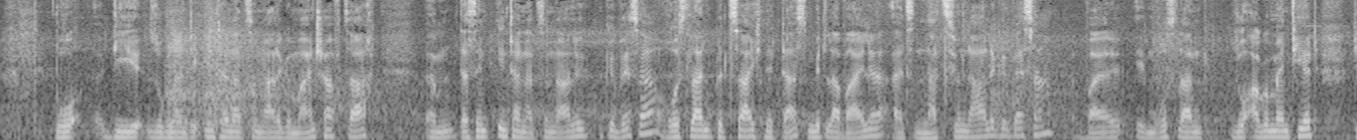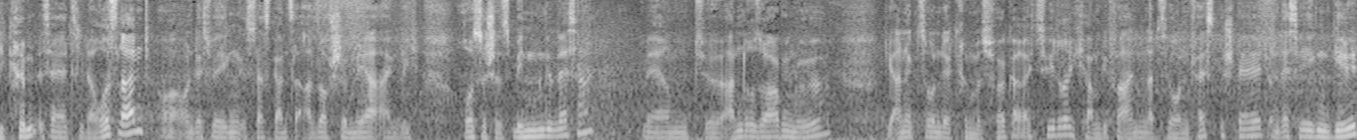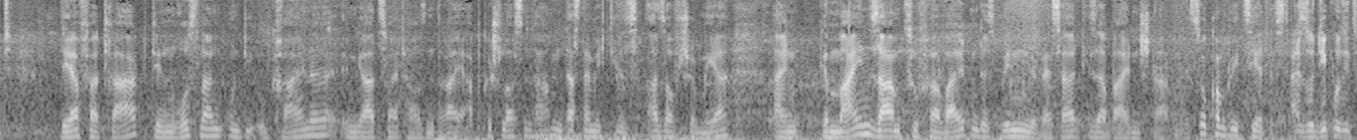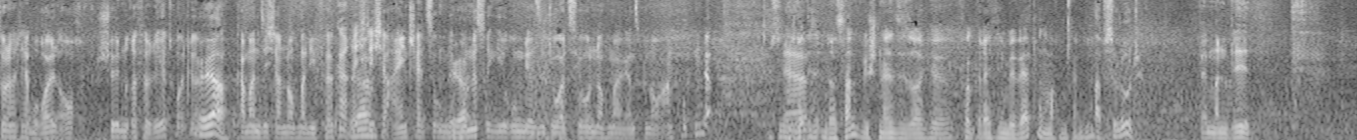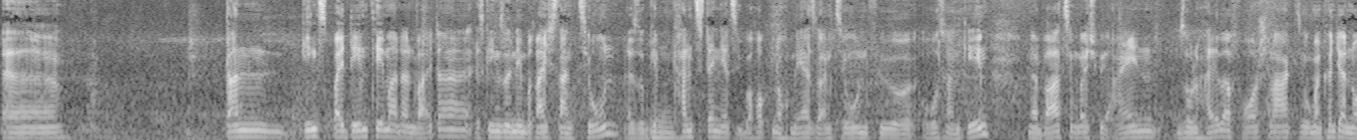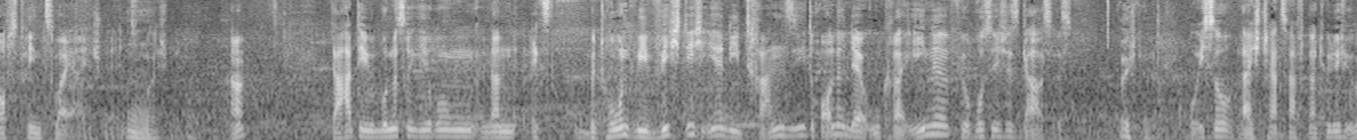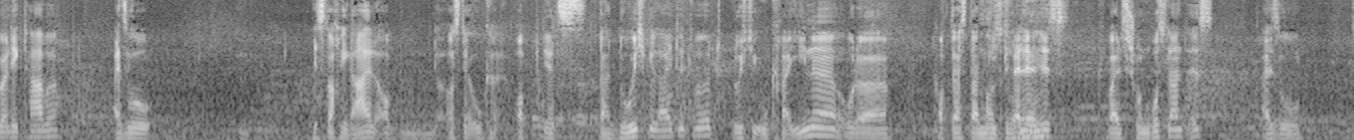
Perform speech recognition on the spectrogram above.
wo die sogenannte internationale Gemeinschaft sagt, ähm, das sind internationale Gewässer. Russland bezeichnet das mittlerweile als nationale Gewässer. weil eben Russland so argumentiert, die Krim ist ja jetzt wieder Russland und deswegen ist das ganze Asowsche Meer eigentlich russisches Binnengewässer, während äh, andere sagen, nö, die Annexion der Krim ist völkerrechtswidrig, haben die Vereinten Nationen festgestellt und deswegen gilt der Vertrag, den Russland und die Ukraine im Jahr 2003 abgeschlossen haben, dass nämlich dieses Asowsche Meer ein gemeinsam zu verwaltendes Binnengewässer dieser beiden Staaten ist. So kompliziert ist das. Also die Position hat Herr Breul auch schön referiert heute. Ja. Kann man sich dann nochmal die völkerrechtliche ja. Einschätzung der ja. Bundesregierung der Situation nochmal ganz genau angucken. Ja. Das ist äh, interessant, wie schnell Sie solche völkerrechtlichen Bewertungen machen können. Ne? Absolut. Wenn man will. Äh, dann ging es bei dem Thema dann weiter. Es ging so in den Bereich Sanktionen. Also mhm. kann es denn jetzt überhaupt noch mehr Sanktionen für Russland geben? Und dann war zum Beispiel ein so ein halber Vorschlag, so man könnte ja Nord Stream 2 einstellen zum mhm. Beispiel. Ja? Da hat die Bundesregierung dann betont, wie wichtig ihr die Transitrolle der Ukraine für russisches Gas ist. Richtig. Wo ich so leicht scherzhaft natürlich überlegt habe, also ist doch egal, ob, aus der Ukra ob jetzt da durchgeleitet wird durch die Ukraine oder ob das dann aus die Quelle ist, weil es schon Russland ist. Also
